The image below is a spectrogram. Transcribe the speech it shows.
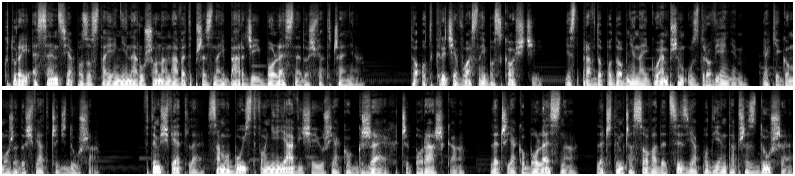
której esencja pozostaje nienaruszona nawet przez najbardziej bolesne doświadczenia. To odkrycie własnej boskości jest prawdopodobnie najgłębszym uzdrowieniem, jakiego może doświadczyć dusza. W tym świetle samobójstwo nie jawi się już jako grzech czy porażka, lecz jako bolesna, lecz tymczasowa decyzja podjęta przez duszę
